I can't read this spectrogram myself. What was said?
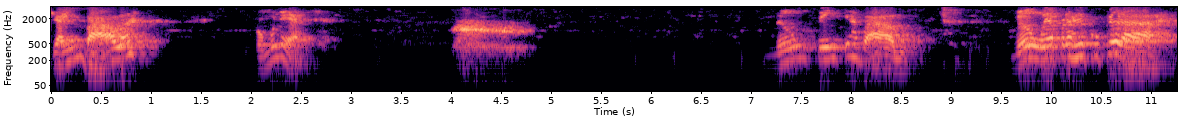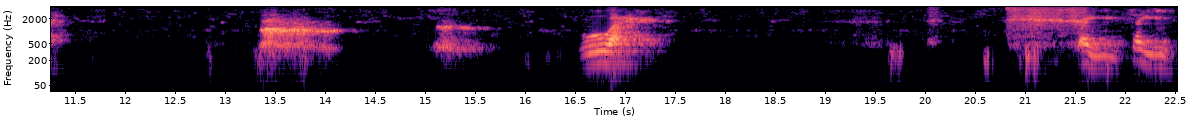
já embala. Vamos nessa. Não tem intervalo. Não é para recuperar. Boa. Isso aí, isso aí.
